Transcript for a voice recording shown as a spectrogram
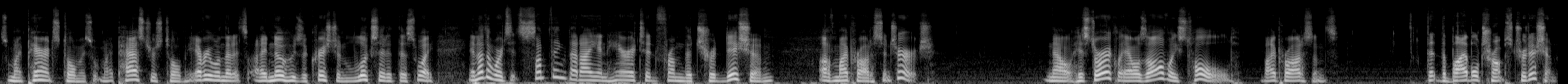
So my parents told me, it's what my pastors told me. Everyone that I know who's a Christian looks at it this way. In other words, it's something that I inherited from the tradition of my Protestant church. Now, historically, I was always told by Protestants that the Bible trumps tradition.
